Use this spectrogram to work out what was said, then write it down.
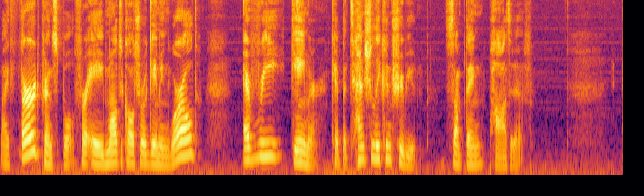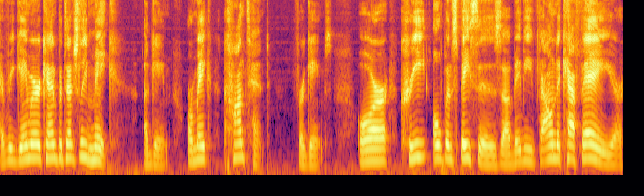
My third principle for a multicultural gaming world every gamer can potentially contribute something positive. Every gamer can potentially make a game or make content for games or create open spaces, uh, maybe found a cafe or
